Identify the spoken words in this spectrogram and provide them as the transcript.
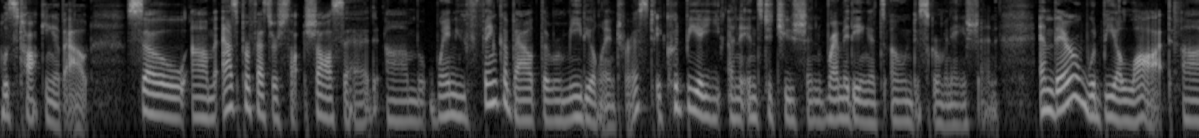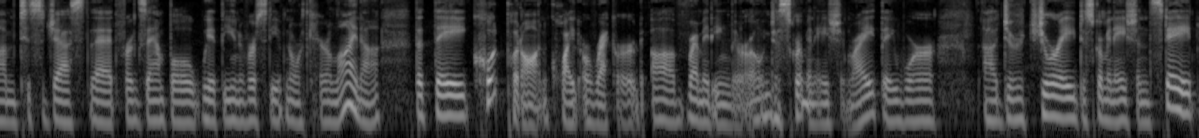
was talking about. So, um, as Professor Shaw said, um, when you think about the remedial interest, it could be a, an institution remedying its own discrimination. And there would be a lot um, to suggest that, for example, with the University of North Carolina, that they could put on quite a record of remedying their own discrimination, right? They were a de jure discrimination state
